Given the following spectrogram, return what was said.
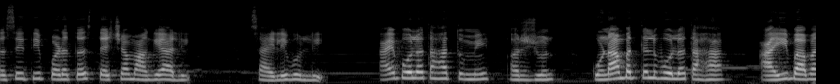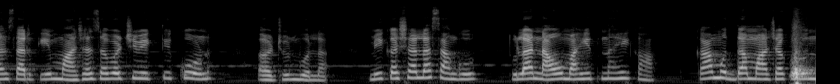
तसे ती पडतच त्याच्यामागे आली. सायली बोलली काय बोलत आहात तुम्ही अर्जुन? कोणाबद्दल बोलत आहात? आई बाबांसारखी माझ्याजवळची व्यक्ती कोण? अर्जुन बोलला मी कशाला सांगू? तुला नाव माहीत नाही का? का मुद्दा माझ्याकडून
